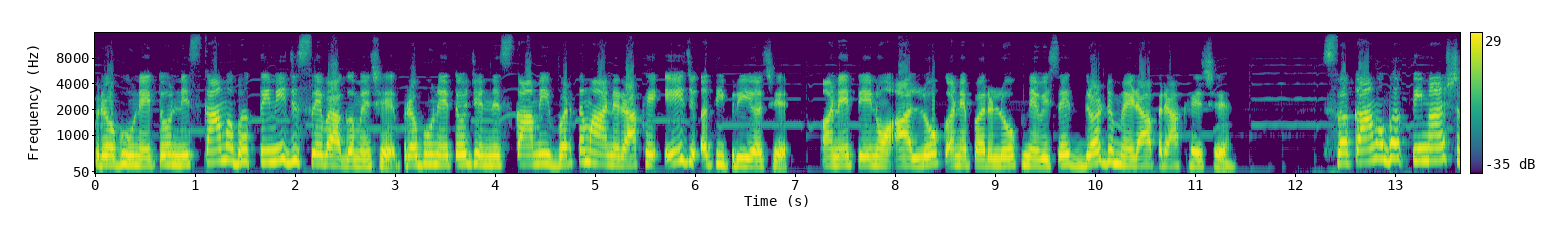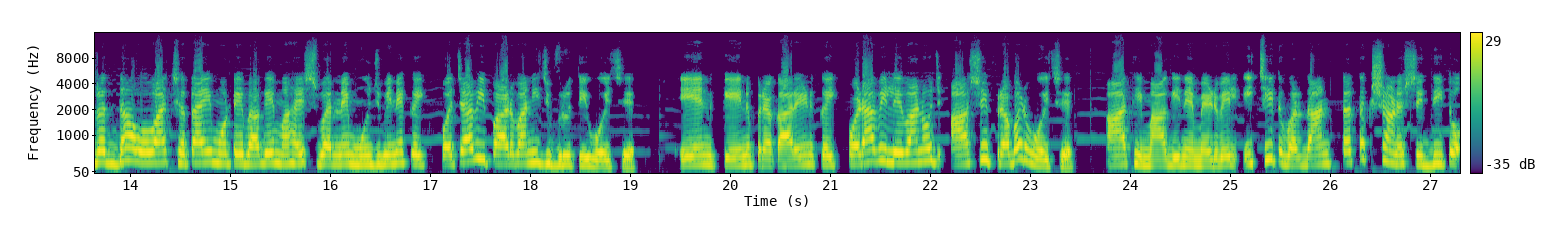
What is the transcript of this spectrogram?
પ્રભુને તો નિષ્કામ ભક્તિની જ સેવા ગમે છે. પ્રભુને તો જે નિષ્કામી વર્તમાન રાખે એ જ અતિ પ્રિય છે અને તેનો આ લોક અને પરલોકને વિશે દ્રઢ મેળાપ રાખે છે. સકામ ભક્તિમાં શ્રદ્ધા હોવા છતાંય મોટે ભાગે મહેશ્વરને મૂંઝવીને કંઈક પચાવી પાડવાની જ વૃત્તિ હોય છે. એન કેન પ્રકારેણ કંઈક પડાવી લેવાનો જ આશય પ્રબળ હોય છે. આથી માગીને મેળવેલ ઈચ્છિત વરદાન તત્ક્ષણ સિદ્ધિ તો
